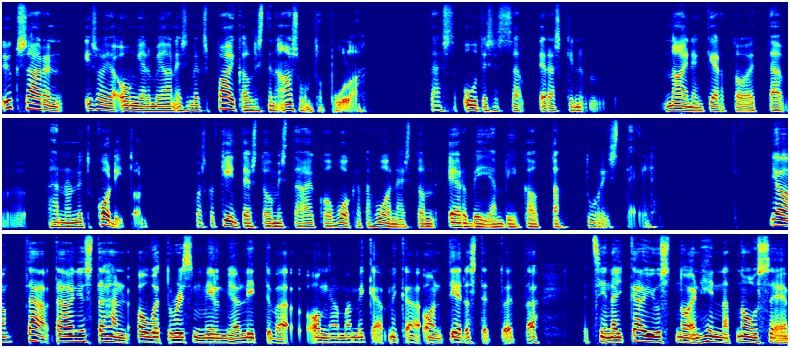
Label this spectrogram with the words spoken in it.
Yksi saaren isoja ongelmia on esimerkiksi paikallisten asuntopula. Tässä uutisessa eräskin nainen kertoo, että hän on nyt koditon – koska kiinteistöomistaja aikoo vuokrata huoneiston Airbnbin kautta turisteille. Joo, tämä on just tähän overtourism-ilmiöön liittyvä ongelma, mikä, mikä on tiedostettu, että, että siinä käy just noin, hinnat nousee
